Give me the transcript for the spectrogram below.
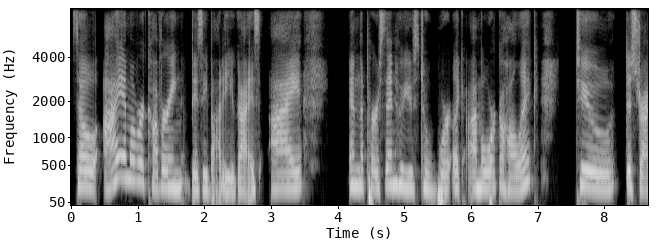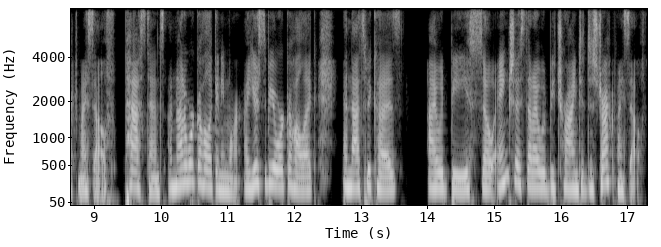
So I am a recovering busybody, you guys. I am the person who used to work, like, I'm a workaholic to distract myself. Past tense, I'm not a workaholic anymore. I used to be a workaholic, and that's because I would be so anxious that I would be trying to distract myself.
